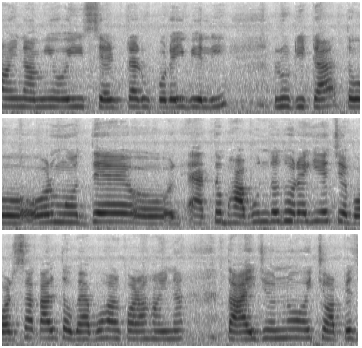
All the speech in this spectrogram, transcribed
হয় না। আমি ওই সেটটার উপরেই বেলি রুটিটা। তো ওর মধ্যে এত ভাবুন্দ ধরে গিয়েছে, বর্ষাকাল তো ব্যবহার করা হয় না। তাই জন্য ওই চপেস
